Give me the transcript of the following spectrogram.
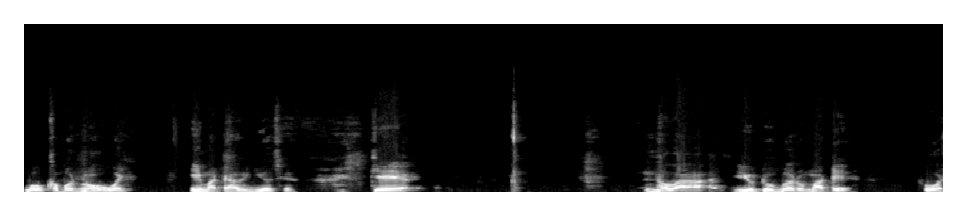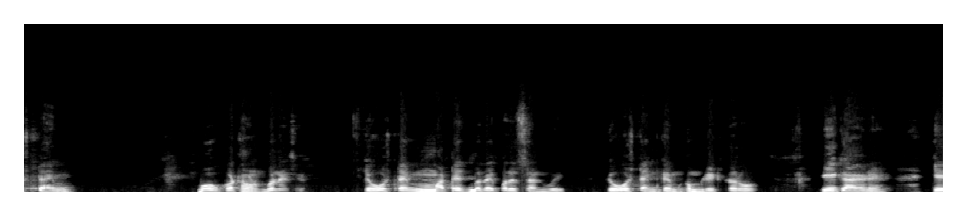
બહુ ખબર ન હોય એ માટે આ વીડિયો છે કે નવા યુટ્યુબર માટે હોસ્ટ ટાઈમ બહુ કઠણ બને છે. કે હોસ્ટ ટાઈમ માટે જ બધા પરેશાન હોય. કે હોસ્ટ ટાઈમ કેમ કમ્પ્લીટ કરો? એ કારણે કે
